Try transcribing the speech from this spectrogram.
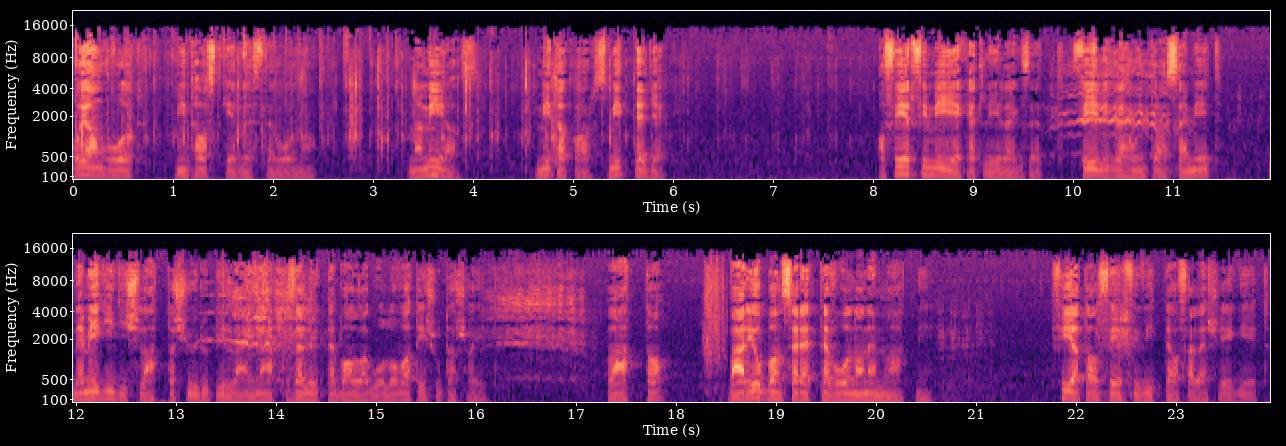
Olyan volt, mintha azt kérdezte volna. Na mi az? Mit akarsz? Mit tegyek? A férfi mélyeket lélegzett, félig lehúnyta a szemét, de még így is látta sűrű pilláinát az előtte ballagó lovat és utasait. Látta, bár jobban szerette volna nem látni. Fiatal férfi vitte a feleségét.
